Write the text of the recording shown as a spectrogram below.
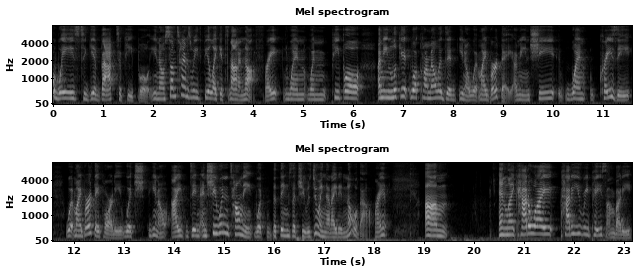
are ways to give back to people you know sometimes we feel like it's not enough right when when people I mean, look at what Carmela did, you know, with my birthday. I mean, she went crazy with my birthday party, which, you know, I didn't, and she wouldn't tell me what the things that she was doing that I didn't know about, right? Um, and like, how do I, how do you repay somebody?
